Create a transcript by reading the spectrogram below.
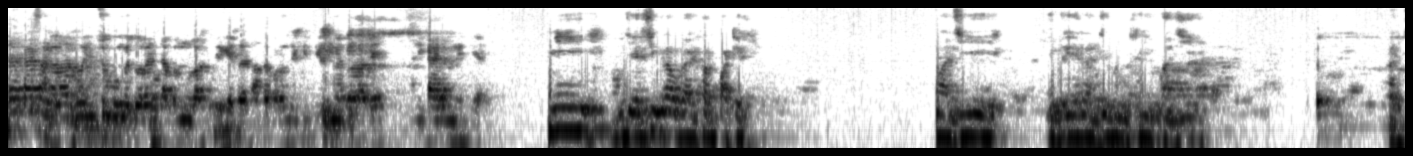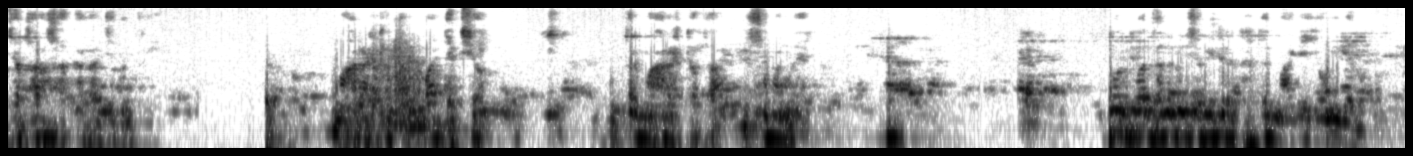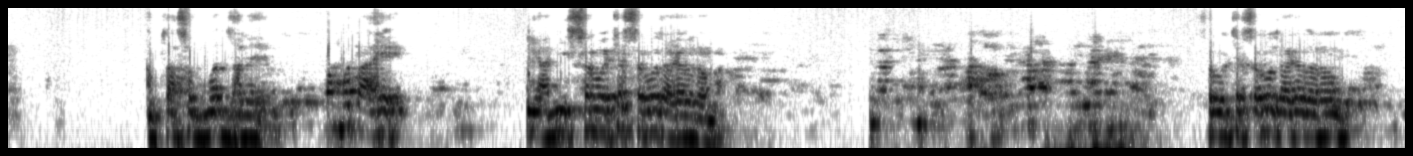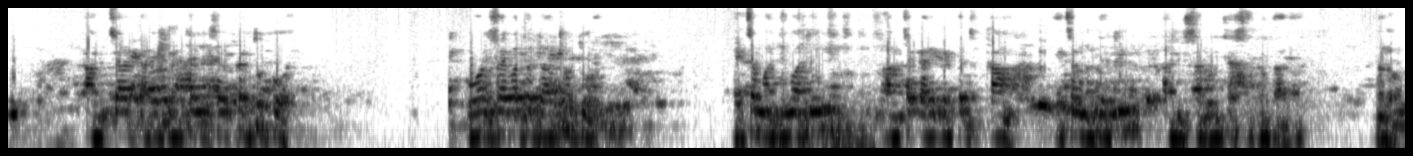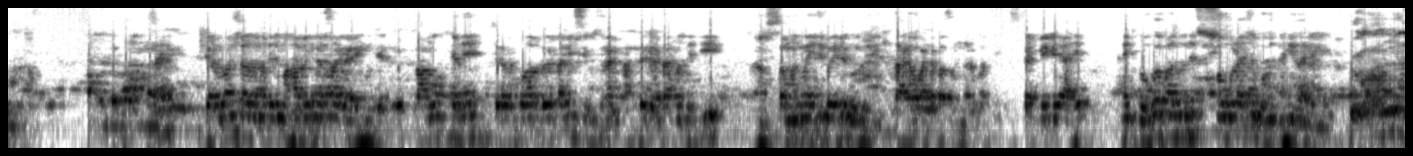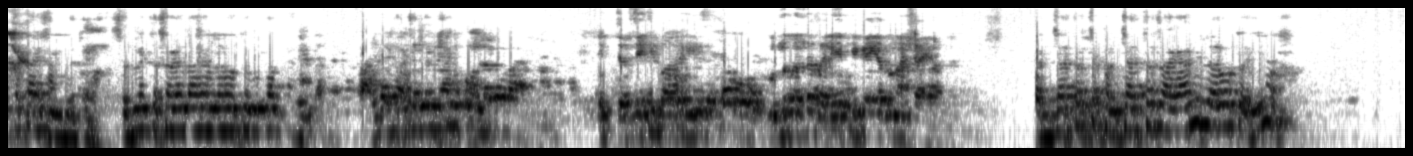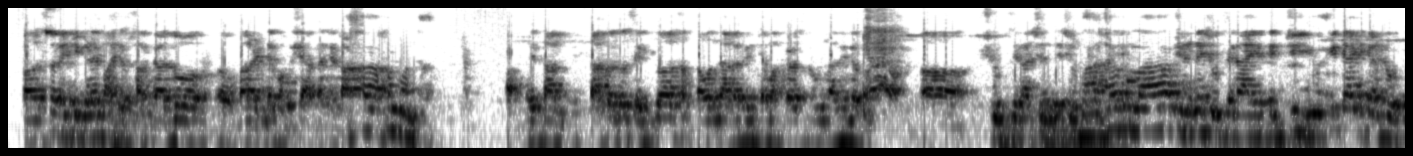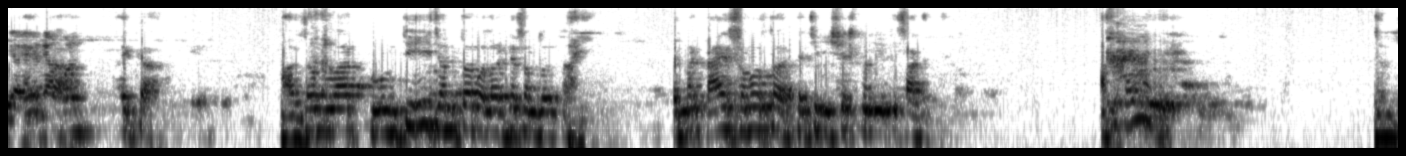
तर काय सांगाल? आज इच्छुक उमेदवारांची आपण मुलाखती घेतात आतापर्यंत किती उमेदवार आले आणि काय रणनीती आहे? मी म्हणजे जयसिंगराव गायकवाड पाटील माजी केंद्रीय राज्यमंत्री माजी राज्याचा सहकार राज्यमंत्री महाराष्ट्राचा उपाध्यक्ष उत्तर महाराष्ट्राचा समन्वय दोन दिवस झालं मी सगळीकडे मागे येऊन गेलो. आमचं असं मत झालंय. मत आहे की आम्ही सर्वच्या सर्व जागा लढवणार. सर्वच्या सर्व जागा लढवून आमच्या कार्यकर्त्यांचं कर्तृत्व पवार साहेबांचं दातृत्व याच्या माध्यमातून आमच्या कार्यकर्त्याचं काम याच्या माध्यमातून आम्ही सर्वच्या सर्व जागा लढवणार. जळगाव शहरामध्ये महाविकास आघाडी म्हणजे प्रामुख्याने शरद पवार गट आणि शिवसेना ठाकरे गटामध्ये जी समन्वयाची बैठक होती. जागा वाटपासंदर्भात विस्कटलेली आहे. आणि दोघं बाजूने घोषणाही झालेली आहे. काय सांगतो सगळ्याच्या सगळ्या चर्चेची ही पूर्ण बंद झाली आहे की काही अजून आशा आहे. पंच्याहत्तरच्या पंच्याहत्तर जागा आम्ही लढवतोय ना? सर एकीकडे भाजप सारखा जो मराठी पक्ष आताच्या काळात आपण म्हणतो. ता- ताकद असेल किंवा सत्तावन्न जागा त्यांच्या मागच्या सोडून आलेलं शिवसेना शिंदे शिवसेना शिंदे शिवसेना आहे. त्यांची युती त्या ठिकाणी होती आहे. आणि आपण ऐका. भाजपला कोणतीही जनता बलाढ्य समजत नाही. त्यांना काय समजतात त्याची विशेष म्हणजे ते सांगत नाही. असं काही नाही.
